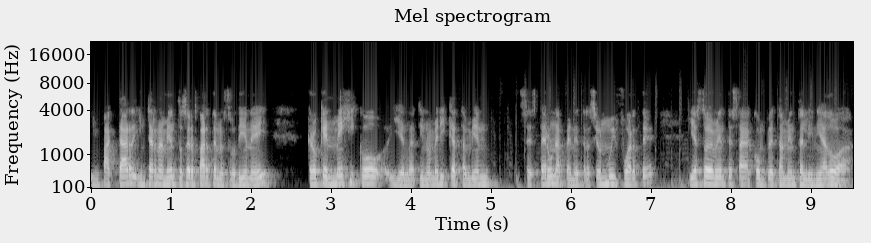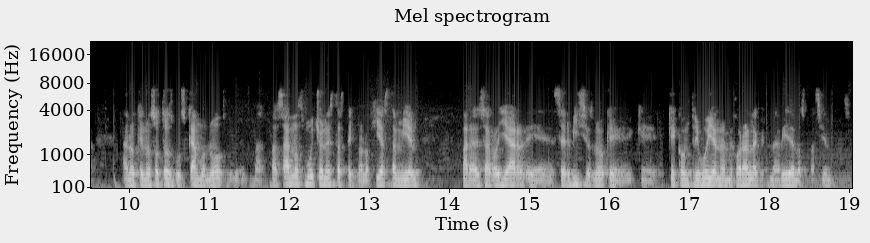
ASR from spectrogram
impactar internamente o ser parte de nuestro DNA, Creo que en México y en Latinoamérica también se espera una penetración muy fuerte y esto obviamente está completamente alineado a, lo que nosotros buscamos, ¿no? Basarnos mucho en estas tecnologías también para desarrollar eh, servicios, ¿no? Que, contribuyan a mejorar la, vida de los pacientes.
